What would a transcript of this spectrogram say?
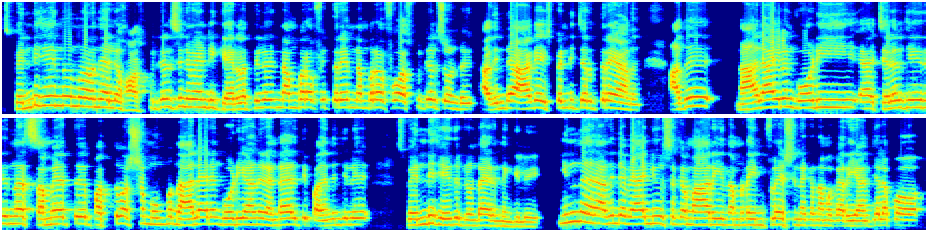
സ്പെൻഡ് ചെയ്യുന്നു എന്ന് പറഞ്ഞാൽ ഹോസ്പിറ്റൽസിന് വേണ്ടി കേരളത്തിൽ ഒരു നമ്പർ ഓഫ് ഇത്രയും നമ്പർ ഓഫ് ഹോസ്പിറ്റൽസ് ഉണ്ട്. അതിന്റെ ആകെ എക്സ്പെൻഡിച്ചർ ഇത്രയാണ്. അത് നാലായിരം കോടി ചെലവ് ചെയ്തിരുന്ന സമയത്ത് പത്ത് വർഷം മുമ്പ് നാലായിരം കോടിയാണ് രണ്ടായിരത്തി പതിനഞ്ചിൽ സ്പെൻഡ് ചെയ്തിട്ടുണ്ടായിരുന്നെങ്കിൽ ഇന്ന് അതിന്റെ വാല്യൂസ് ഒക്കെ മാറി നമ്മുടെ ഇൻഫ്ലേഷൻ ഒക്കെ നമുക്കറിയാം. ചിലപ്പോ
